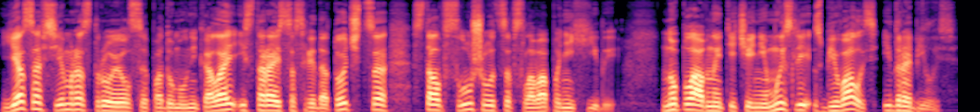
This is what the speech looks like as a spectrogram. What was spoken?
«Я совсем расстроился», — подумал Николай и, стараясь сосредоточиться, стал вслушиваться в слова панихиды. Но плавное течение мысли сбивалось и дробилось.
